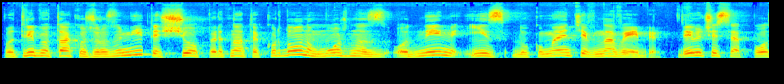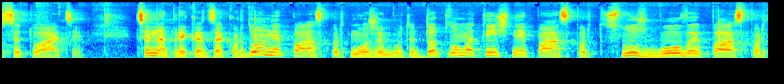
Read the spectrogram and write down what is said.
Потрібно також розуміти, що перетинати кордон можна з одним із документів на вибір, дивлячися по ситуації. Це, наприклад, закордонний паспорт, може бути дипломатичний паспорт, службовий паспорт.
